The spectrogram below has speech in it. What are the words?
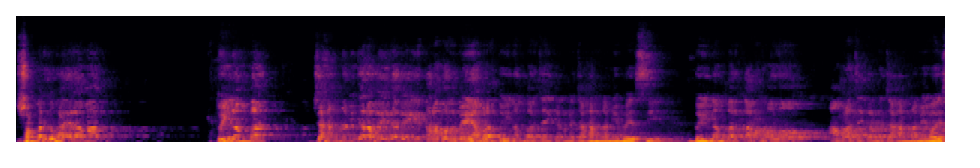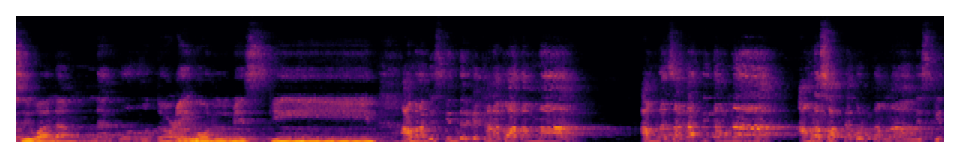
সম্মানিত ভাইয়েরা আমার, দুই নাম্বার জাহান্নামী যারা হয়ে যাবে, তারা বলবে, আমরা দুই নাম্বার যেই কারণে জাহান্নামী হয়েছি। দুই নাম্বার কারণ হলো, আমরা যে কারণে জাহান্নামী হয়েছি, ওয়ালাম তুইমুল মিসকিন। আমরা মিসকিনদেরকে খানা খাওয়াতাম না, আমরা জাকাত দিতাম না, আমরা সৎকা করতাম না। মিসকিন,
